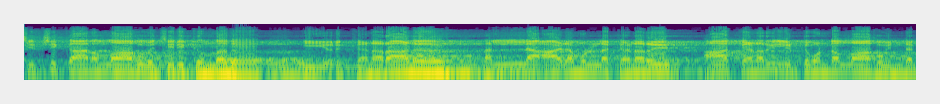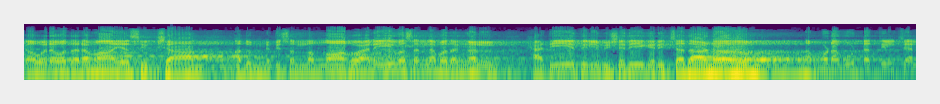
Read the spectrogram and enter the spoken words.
ശിക്ഷിക്കാൻ അള്ളാഹു വെച്ചിരിക്കുന്നത് ഈ ഒരു കിണറാണ്. നല്ല ആഴമുള്ള കിണറ് ആ കിണറിൽ ഇട്ടുകൊണ്ട് അള്ളാഹുവിന്റെ ഗൗരവതരമായ ശിക്ഷ. അതും നബി സല്ലാഹു അലൈഹി വസല്ലമ തങ്ങൾ ഹദീതിൽ വിശദീകരിച്ചതാണ്. നമ്മുടെ കൂട്ടത്തിൽ ചില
